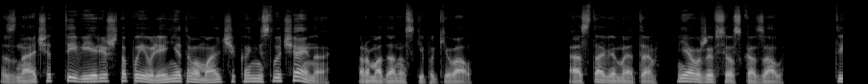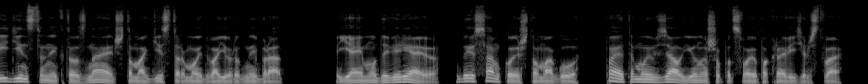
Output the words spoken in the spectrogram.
«Значит, ты веришь, что появление этого мальчика не случайно?» — Рамадановский покивал. «Оставим это. Я уже все сказал. Ты единственный, кто знает, что магистр мой двоюродный брат. Я ему доверяю, да и сам кое-что могу, поэтому и взял юношу под свое покровительство».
